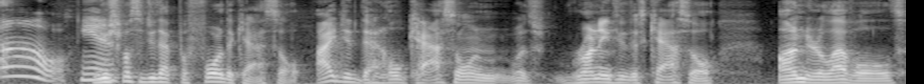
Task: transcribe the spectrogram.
Oh, yeah. You're supposed to do that before the castle. I did that whole castle and was running through this castle under leveled.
